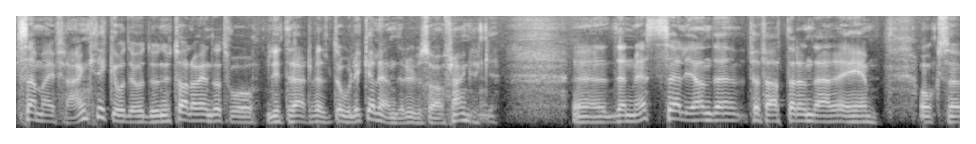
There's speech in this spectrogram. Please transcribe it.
Samma i Frankrike och, och nu talar vi ändå två litterärt väldigt olika länder, USA och Frankrike. Eh, den mest säljande författaren där är också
